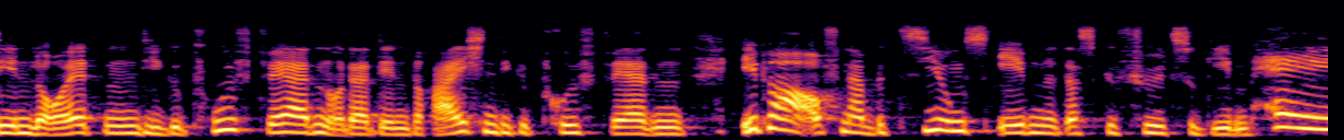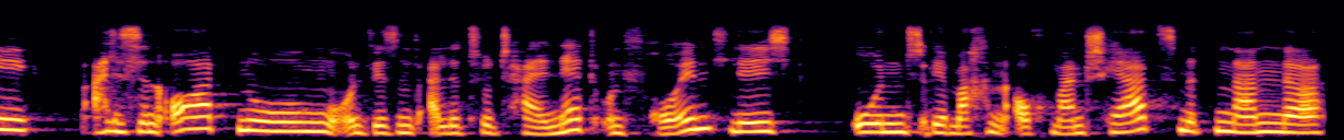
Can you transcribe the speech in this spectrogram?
den Leuten, die geprüft werden oder den Bereichen, die geprüft werden, immer auf einer Beziehungsebene das Gefühl zu geben, hey, alles in Ordnung und wir sind alle total nett und freundlich und wir machen auch mal einen Scherz miteinander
